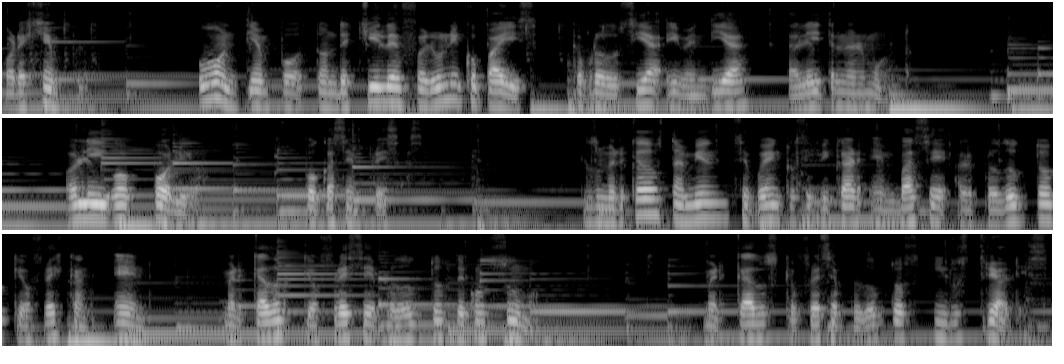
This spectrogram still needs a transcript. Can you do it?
Por ejemplo, hubo un tiempo donde Chile fue el único país que producía y vendía salitre en el mundo. Oligopolio. Pocas empresas. Los mercados también se pueden clasificar en base al producto que ofrezcan en mercados que ofrece productos de consumo, mercados que ofrece productos industriales,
